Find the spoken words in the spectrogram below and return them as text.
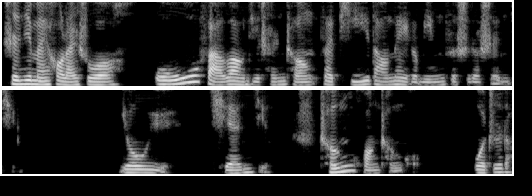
沈金梅后来说：“我无法忘记陈诚在提到那个名字时的神情，忧郁、前景、诚惶诚恐。我知道，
